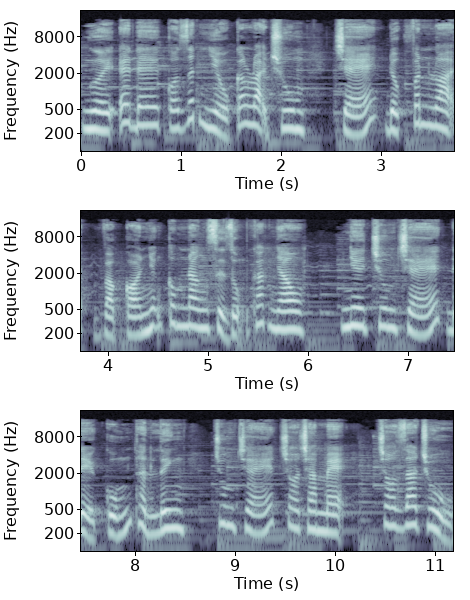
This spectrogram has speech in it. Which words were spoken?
Người Ede có rất nhiều các loại chum Ché được phân loại và có những công năng sử dụng khác nhau như chum ché để cúng thần linh, chum ché cho cha mẹ, cho gia chủ,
